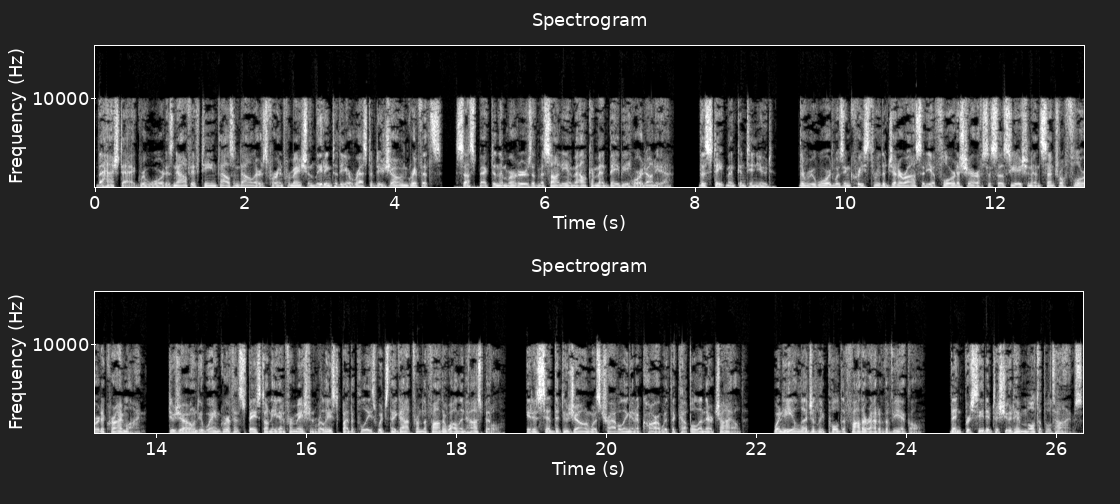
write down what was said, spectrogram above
the hashtag reward is now $15,000 for information leading to the arrest of Doujon Griffiths, suspect in the murders of Masania Malcolm and Baby Jordania. The statement continued, the reward was increased through the generosity of Florida Sheriff's Association and Central Florida Crime Line. Doujon Duwayne Griffiths based on the information released by the police which they got from the father while in hospital. It is said that Doujon was traveling in a car with the couple and their child. When he allegedly pulled the father out of the vehicle. Then proceeded to shoot him multiple times.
